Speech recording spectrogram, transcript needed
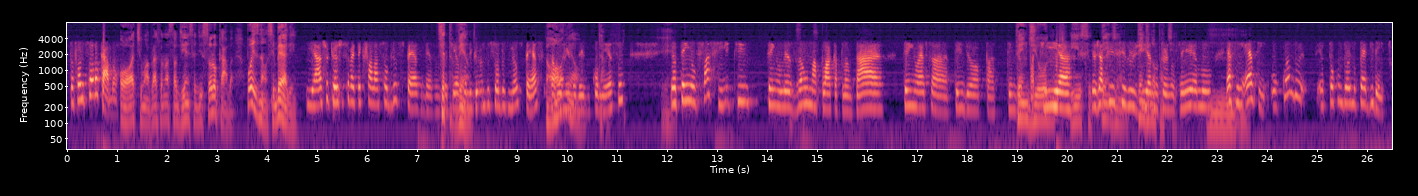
Estou falando de Sorocaba. Ótimo, um abraço para nossa audiência de Sorocaba. Pois não, Cibele? E acho que hoje você vai ter que falar sobre os pés mesmo, Cê porque tá eu estou ligando sobre os meus pés, estava ouvindo desde o começo. Tá. É. Eu tenho fascite, tenho lesão na placa plantar, tenho essa tendiopa, tendiopatia, Isso, eu já fiz cirurgia no tornozelo. Hum. É assim, é assim, quando eu estou com dor no pé direito,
